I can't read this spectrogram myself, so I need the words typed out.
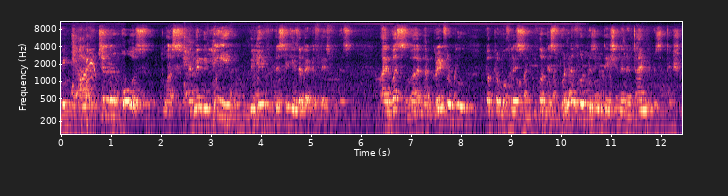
it, our children owes to us and when we leave, we leave the city as a better place for this. I was, uh, I'm grateful to Dr. Mukhlis for this wonderful presentation and a timely presentation.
